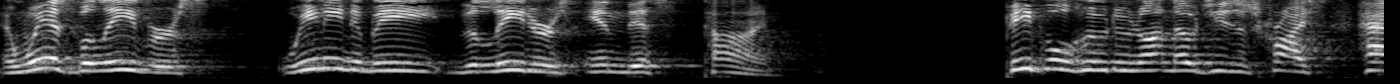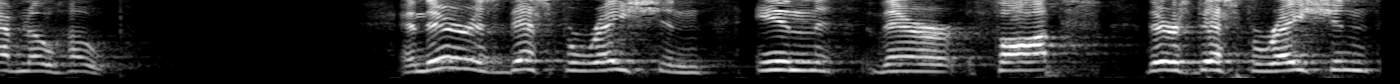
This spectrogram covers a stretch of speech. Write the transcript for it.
And we as believers, we need to be the leaders in this time. People who do not know Jesus Christ have no hope. And there is desperation in their thoughts. There's desperation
